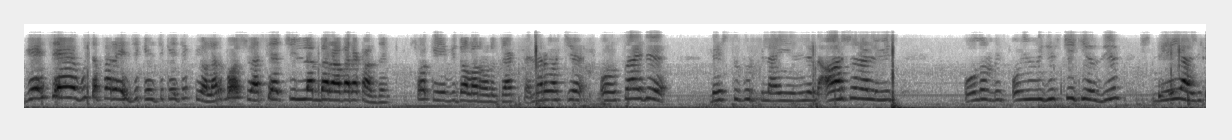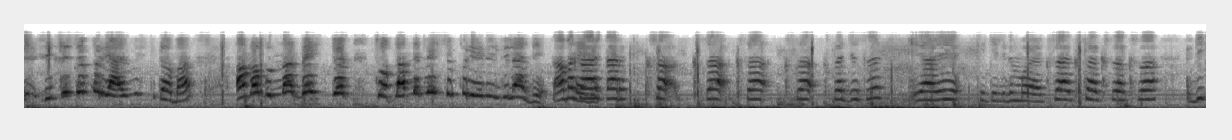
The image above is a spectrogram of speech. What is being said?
GS bu sefer ezik ezik ezik diyorlar. Boş ver Chelsea beraber kaldık. Çok iyi videolar olacak. Fenerbahçe olsaydı 5-0 falan yenilirdi. Arsenal'le biz Oğlum biz oyun videosu çekiyoruz diyoruz. Niye geldik? 2-0 yenmiştik ama. Ama bunlar 5-4 toplamda 5-0 yenildilerdi. Evet. arkadaşlar kısa kısa kısa kısa kısacası yani kekeledim bayağı kısa kısa kısa kısa dik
